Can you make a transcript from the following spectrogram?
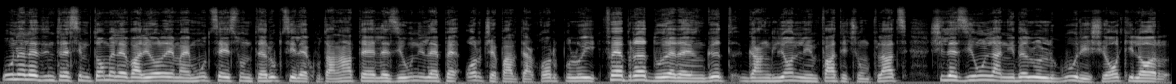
Unele dintre simptomele variolei maimuței sunt erupțiile cutanate, leziunile pe orice parte a corpului, febră, durere în gât, ganglioni limfatici umflați și leziuni la nivelul gurii și ochilor.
